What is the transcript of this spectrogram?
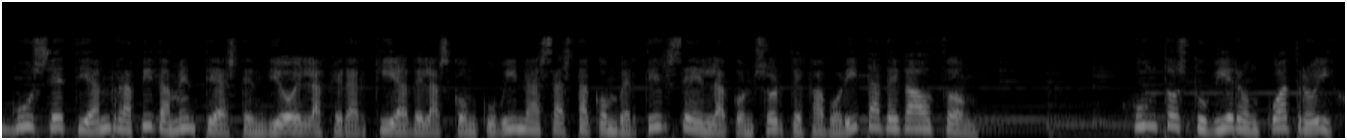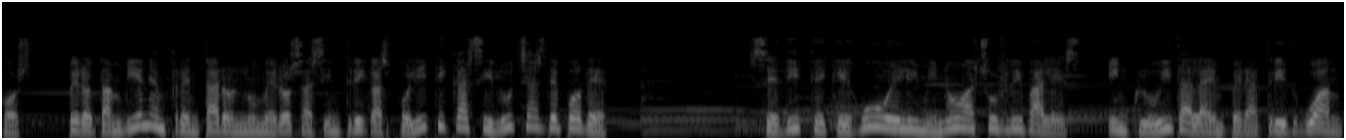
Gu Zetian rápidamente ascendió en la jerarquía de las concubinas hasta convertirse en la consorte favorita de Gaozong. Juntos tuvieron cuatro hijos, pero también enfrentaron numerosas intrigas políticas y luchas de poder. Se dice que Gu eliminó a sus rivales, incluida la emperatriz Wang,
